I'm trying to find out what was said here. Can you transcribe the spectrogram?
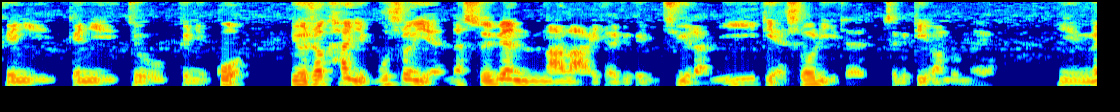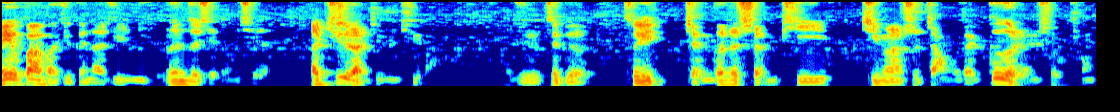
给你给你就给你过；有时候看你不顺眼，那随便拿哪一条就给你拒了，你一点说理的这个地方都没有，你没有办法去跟他去理论这些东西的，他拒了就是拒了，就是这个，所以整个的审批基本上是掌握在个人手中。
